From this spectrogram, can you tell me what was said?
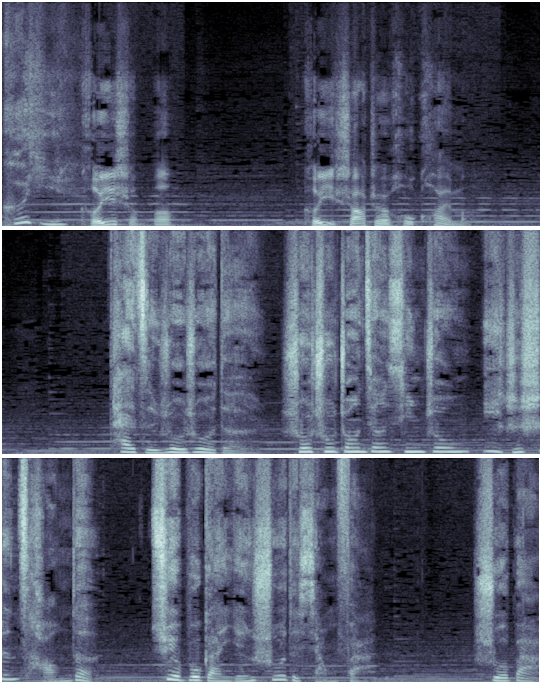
可以……可以什么？可以杀之而后快吗？太子弱弱的说出庄姜心中一直深藏的。却不敢言说的想法。说罢，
